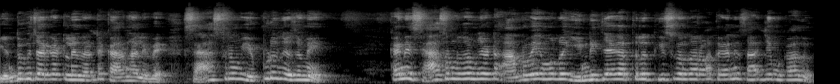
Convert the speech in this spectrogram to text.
ఎందుకు జరగట్లేదంటే కారణాలు ఇవే. శాస్త్రం ఎప్పుడూ నిజమే. కానీ శాస్త్రం నిజం అంటే అన్వయంలో ఇన్ని జాగ్రత్తలు తీసుకున్న తర్వాత కానీ సాధ్యం కాదు.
